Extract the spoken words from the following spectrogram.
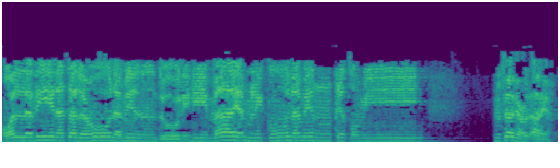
والذين تدعون من دونه ما يملكون من قطمين نتابع الآية.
